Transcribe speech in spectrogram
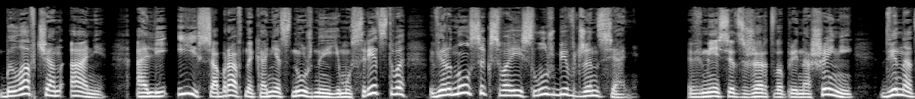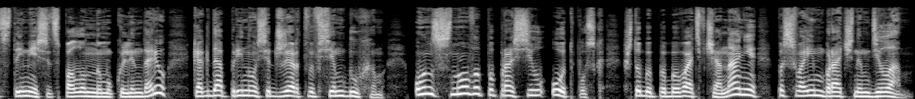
была в Чан-Ане, а Ли-И, собрав, наконец, нужные ему средства, вернулся к своей службе в Джэнсянь. В месяц жертвоприношений, двенадцатый месяц по лунному календарю, когда приносит жертвы всем духам, он снова попросил отпуск, чтобы побывать в Чанане по своим брачным делам.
